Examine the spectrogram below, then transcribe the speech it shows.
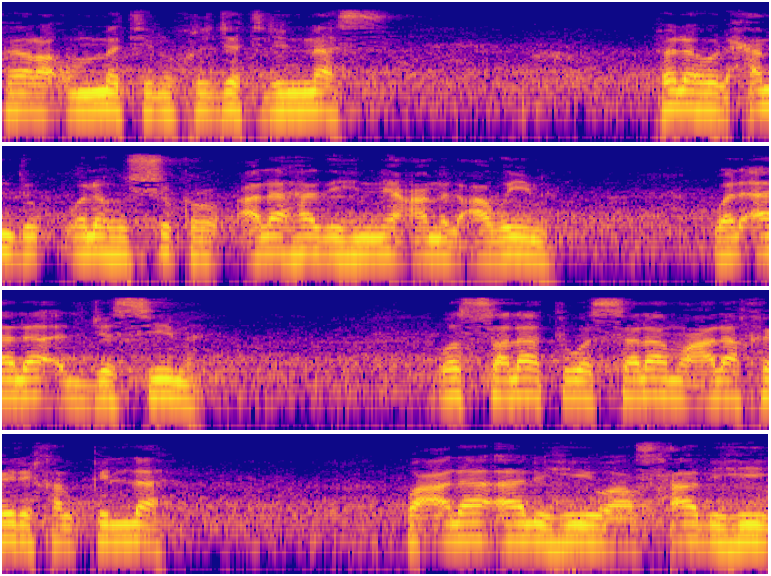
خير أمة أخرجت للناس. فله الحمد وله الشكر على هذه النعم العظيمة والآلاء الجسيمة. والصلاة والسلام على خير خلق الله وعلى آله وأصحابه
